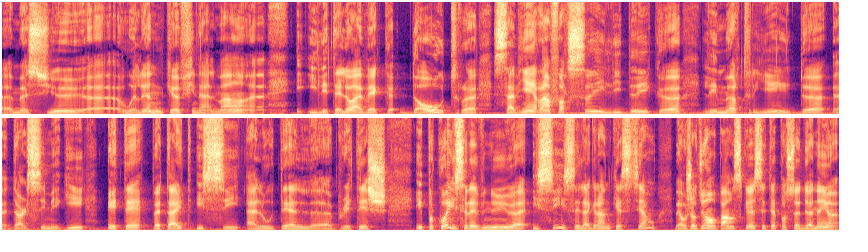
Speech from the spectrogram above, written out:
euh, Monsieur euh, que finalement euh, il était là avec d'autres, ça vient renforcer l'idée que les meurtriers de Darcy McGee étaient peut-être ici à l'hôtel British. Et pourquoi il serait venu euh, ici, c'est la grande question. Bien, aujourd'hui, on pense que c'était pour se donner un,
